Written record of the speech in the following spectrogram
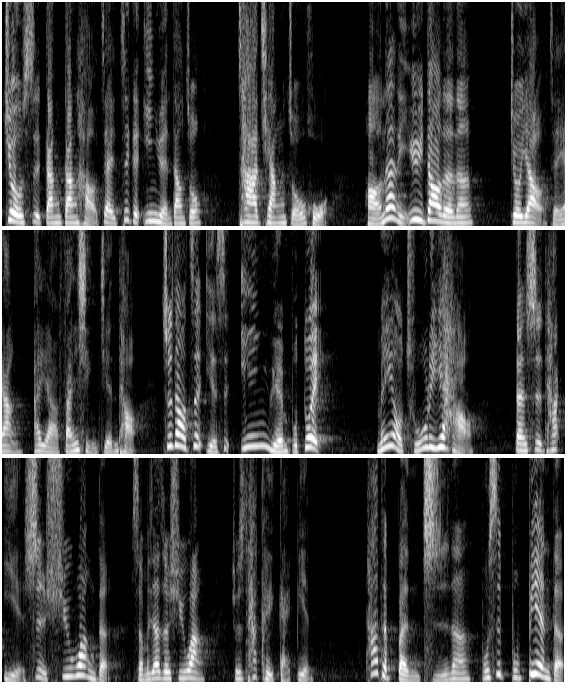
就是刚刚好在这个因缘当中擦枪走火。好，那你遇到的呢，就要怎样？哎呀，反省检讨，知道这也是因缘不对，没有处理好，但是它也是虚妄的。什么叫做虚妄？就是它可以改变，它的本质呢，不是不变的。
